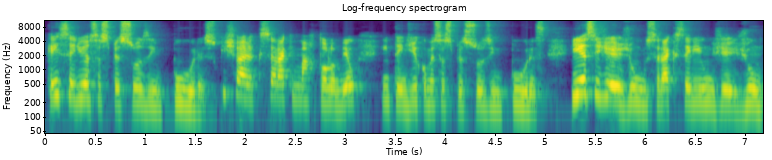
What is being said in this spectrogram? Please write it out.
Quem seriam essas pessoas impuras? O que será, que será que Bartolomeu entendia como essas pessoas impuras? E esse jejum, será que seria um jejum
